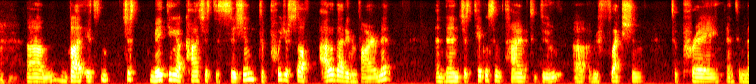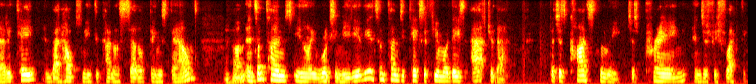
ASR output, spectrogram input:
Mm-hmm. Um, but it's just making a conscious decision to put yourself out of that environment and then just taking some time to do uh, a reflection, to pray, and to meditate. And that helps me to kind of settle things down. Mm-hmm. Um, and sometimes, you know, it works immediately, and sometimes it takes a few more days after that. But just constantly just praying and just reflecting.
